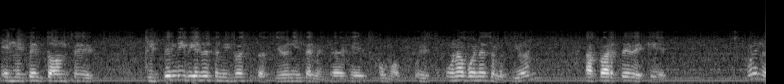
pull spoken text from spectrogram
en ese entonces que estén viviendo esta misma situación y este mensaje es como pues una buena solución. Aparte de que, bueno,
